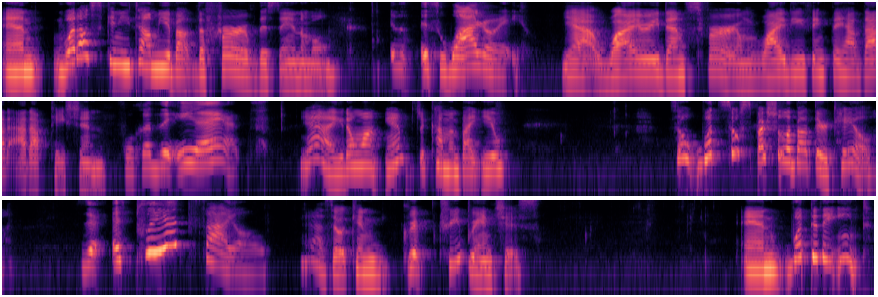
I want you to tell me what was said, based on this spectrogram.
And what else can you tell me about the fur of this animal? It's wiry. Yeah, wiry, dense fur. And why do you think they have that adaptation? because they eat ants. Yeah, you don't want ants to come and bite you. So, what's so special about their tail? They're, it's prehensile. Yeah, so it can grip tree branches. And what do they eat?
